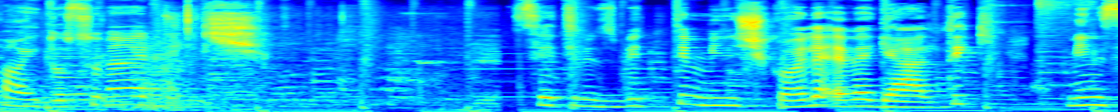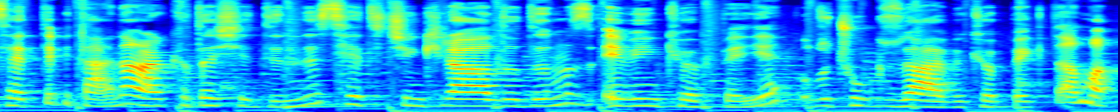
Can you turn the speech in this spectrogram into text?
Paydosu verdik. Setimiz bitti. Minişko ile eve geldik. Mini sette bir tane arkadaş edindi. Set için kiraladığımız evin köpeği. O da çok güzel bir köpekti ama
